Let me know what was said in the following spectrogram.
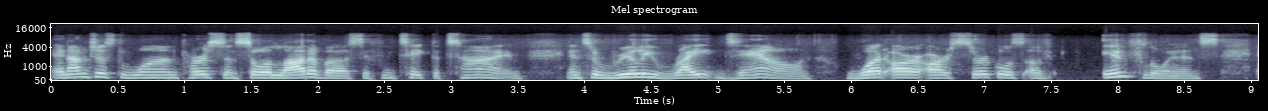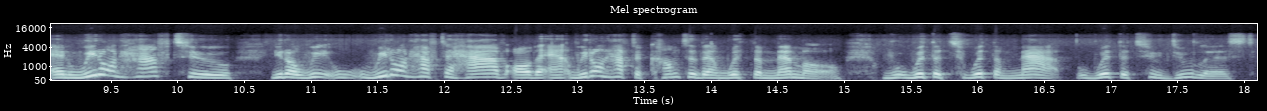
and I'm just one person. So a lot of us, if we take the time and to really write down what are our circles of influence. And we don't have to you know we we don't have to have all the we don't have to come to them with the memo with the with the map with the to-do list.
